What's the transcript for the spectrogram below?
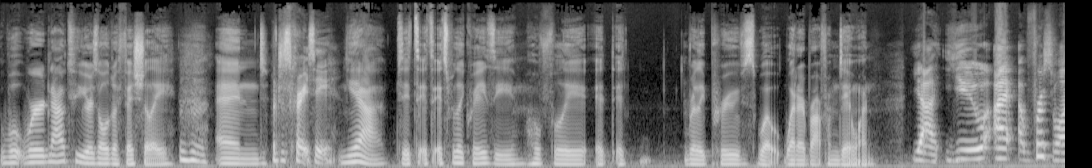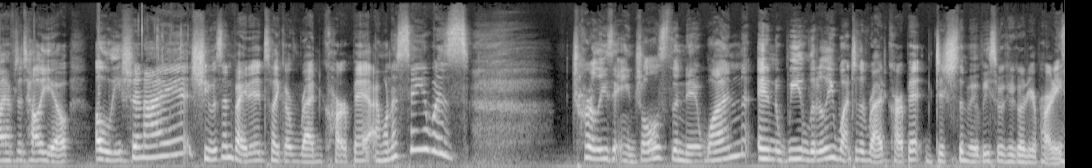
we're now two years old officially, Mm-hmm. and which is crazy. yeah, it's it's it's really crazy. Hopefully, it it really proves what what I brought from day one. Yeah, you. I first of all, I have to tell you, Alicia and I. She was invited to like a red carpet. I want to say it was Charlie's Angels, the new one, and we literally went to the red carpet, ditched the movie so we could go to your party.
